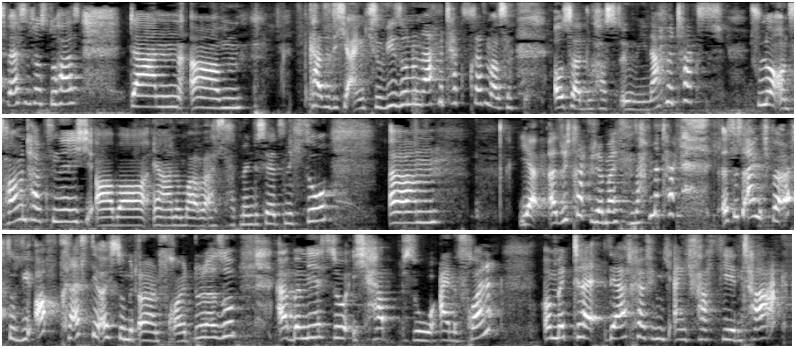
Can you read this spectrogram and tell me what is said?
ich weiß nicht, was du hast, dann ähm, kannst du dich ja eigentlich sowieso nur nachmittags treffen, also, außer du hast irgendwie Nachmittagsschule und vormittags nicht, aber ja, normalerweise hat man das jetzt nicht so. Ähm, ja, also ich treffe ja meistens Nachmittag. Es ist eigentlich bei euch so, wie oft trefft ihr euch so mit euren Freunden oder so? Aber bei mir ist so, ich habe so eine Freundin und mit der, treffe ich mich eigentlich fast jeden Tag.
